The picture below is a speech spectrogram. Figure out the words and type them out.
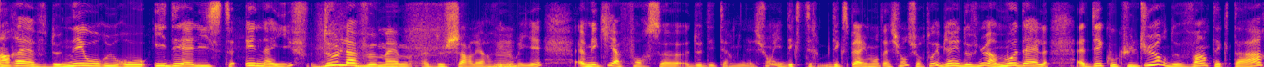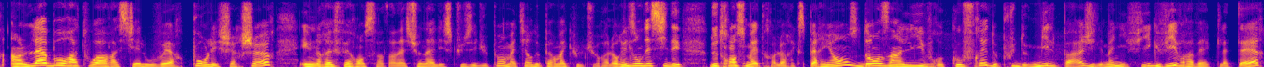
un rêve de néo-ruraux idéalistes et naïfs, de l'aveu même de Charles-Hervé Mmh. Gruyé, euh, mais qui, à force de détermination et d'expérimentation surtout, eh bien, est devenu un modèle d'écoculture de 20 hectares, un laboratoire à ciel ouvert pour les chercheurs et une référence internationale, excusez du peu, en matière de permaculture. Alors, ils ont décidé de transmettre leur expérience dans un livre coffret de plus de 1000 pages. Il est magnifique, Vivre avec la Terre.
